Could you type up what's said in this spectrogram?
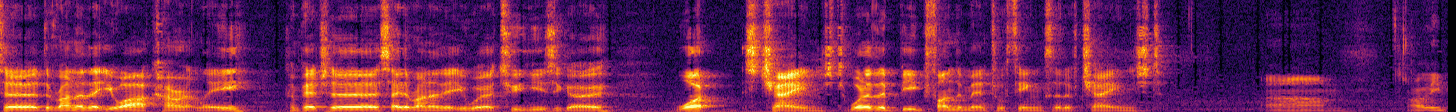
to the runner that you are currently compared to, say, the runner that you were two years ago, what's changed? What are the big fundamental things that have changed? Um, I think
